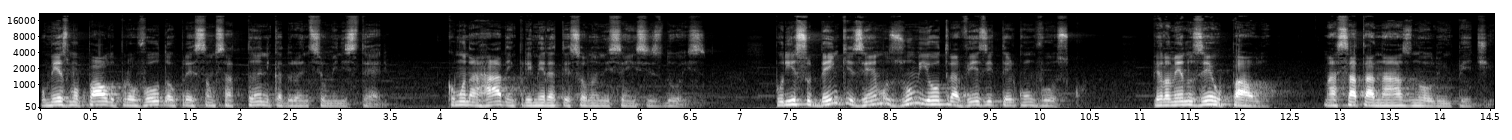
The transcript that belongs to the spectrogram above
O mesmo Paulo provou da opressão satânica durante seu ministério, como narrado em 1 Tessalonicenses 2. Por isso, bem quisemos uma e outra vez ir ter convosco. Pelo menos eu, Paulo, mas Satanás não o impediu.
